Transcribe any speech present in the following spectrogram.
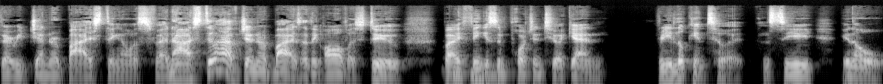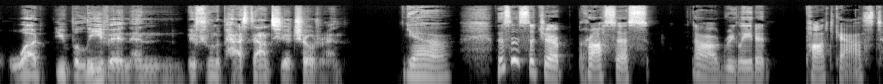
very gender bias thing I was fed. Now I still have gender bias. I think all of us do, but I think it's important to again really look into it and see, you know, what you believe in and if you want to pass down to your children. Yeah. This is such a process uh, related podcast.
